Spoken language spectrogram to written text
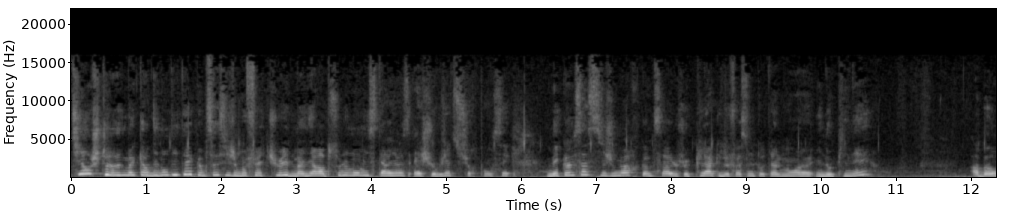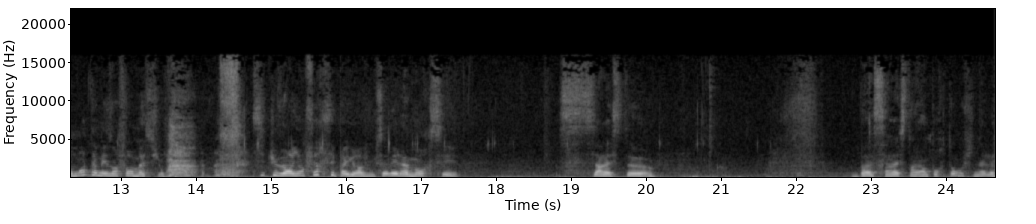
Tiens, je te donne ma carte d'identité, comme ça si je me fais tuer de manière absolument mystérieuse, eh, je suis obligée de surpenser. Mais comme ça, si je meurs comme ça, je claque de façon totalement inopinée. Ah bah au moins t'as mes informations. si tu veux rien faire, c'est pas grave. Vous savez, la mort, c'est. Ça reste. Euh, bah, ça reste important au final.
